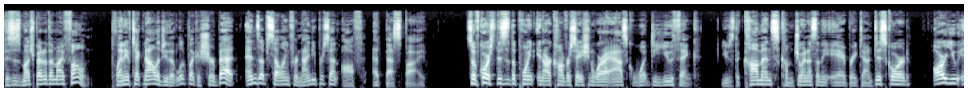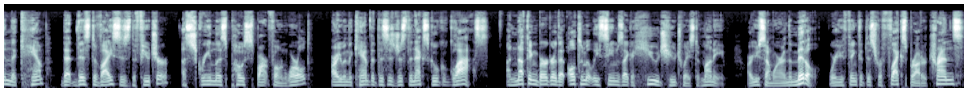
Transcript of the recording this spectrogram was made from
This is much better than my phone. Plenty of technology that looked like a sure bet ends up selling for 90% off at Best Buy. So, of course, this is the point in our conversation where I ask, what do you think? Use the comments, come join us on the AI Breakdown Discord. Are you in the camp that this device is the future, a screenless post smartphone world? Are you in the camp that this is just the next Google Glass, a nothing burger that ultimately seems like a huge, huge waste of money? Are you somewhere in the middle, where you think that this reflects broader trends,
